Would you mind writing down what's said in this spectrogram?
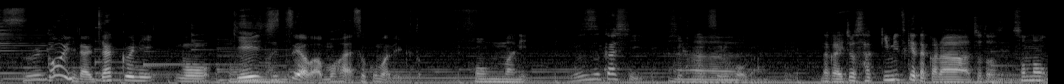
すごいな逆に。もう芸術やわもはやそこまでいくと。ほんまに。難しい批判する方が。だから一応さっき見つけたからちょっとその、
